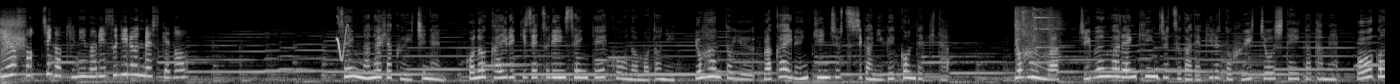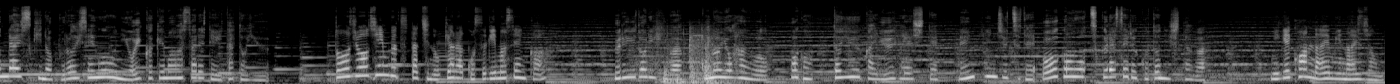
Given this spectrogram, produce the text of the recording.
いやそっちが気になりすぎるんですけど、1701年、この怪力絶倫戦抵抗のもとに、ヨハンという若い錬金術師が逃げ込んできた。ヨハンは自分は錬金術ができると吹聴していたため、黄金大好きのプロイセン王に追いかけ回されていたという。登場人物たちのキャラ濃すぎませんか？フリードリヒは、このヨハンを保護というか幽閉して、錬金術で黄金を作らせることにしたが、逃げ込んだ意味ないじゃん。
